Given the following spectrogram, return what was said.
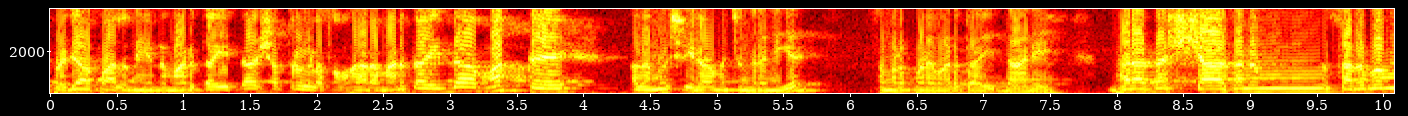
ಪ್ರಜಾಪಾಲನೆಯನ್ನು ಮಾಡ್ತಾ ಇದ್ದ, ಶತ್ರುಗಳ ಸಂಹಾರ ಮಾಡ್ತಾ ಇದ್ದ, ಮತ್ತೆ ಅದನ್ನು ಶ್ರೀರಾಮಚಂದ್ರನಿಗೆ ಸಮರ್ಪಣೆ ಮಾಡ್ತಾ ಇದ್ದಾನೆ. ಭರತ ಶಾಸನಂ ಸರ್ವಂ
